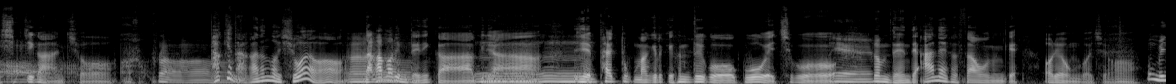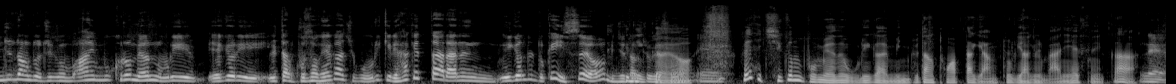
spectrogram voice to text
쉽지가 않죠. 그렇구나. 밖에 나가는 건 쉬워요. 아. 나가버리면 되니까 그냥 음, 음. 이제 팔뚝 막 이렇게 흔들고 구호 외치고 예. 그러면 되는데 안에서 싸우는 게 어려운 거죠. 민주당도 지금 아이 뭐 그러면 우리 예결위 일단 구성해가지고 우리끼리 하겠다라는 의견들도 꽤 있어요 민주당 그러니까요. 쪽에서. 그래서 지금 보면은 우리가 민주당 통합당 양쪽 이야기를 많이 했으니까 예. 네.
